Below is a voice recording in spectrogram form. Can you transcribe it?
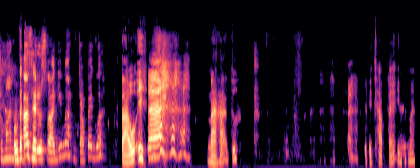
Cuman Udah serius lagi mah capek gue. tahu ih Ah. nah tuh jadi capek ini mah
